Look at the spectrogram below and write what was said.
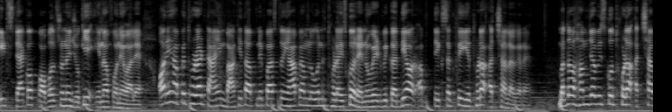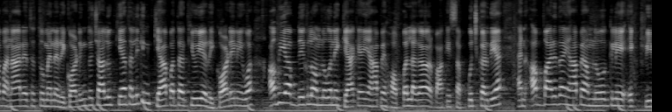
एट स्टैक ऑफ़ कॉबल स्टोन है जो कि इनफ होने वाले हैं। और यहाँ पे थोड़ा टाइम बाकी था अपने पास तो यहाँ पे हम लोगों ने थोड़ा इसको रेनोवेट भी कर दिया और अब देख सकते ये थोड़ा अच्छा लग रहा है। मतलब हम जब इसको थोड़ा अच्छा बना रहे थे तो मैंने रिकॉर्डिंग तो चालू किया था, लेकिन क्या पता क्यों ये रिकॉर्ड ही नहीं हुआ। अभी आप देख लो हम लोगों ने क्या क्या यहाँ पे हॉपर लगाया और बाकी सब कुछ कर दिया एंड अब बारे था यहाँ पे हम लोगों के लिए एक ट्री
